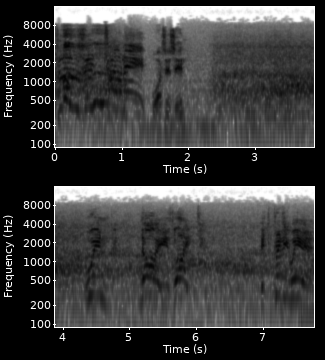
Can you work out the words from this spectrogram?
Close it, Tony! What is in? Noise, light. It's pretty weird.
